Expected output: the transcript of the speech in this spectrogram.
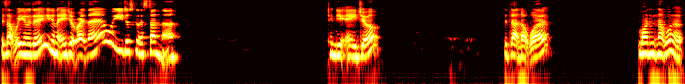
Is that what you're gonna do? You're gonna age up right there, or are you just gonna stand there? Can you age up? Did that not work? Why didn't that work?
